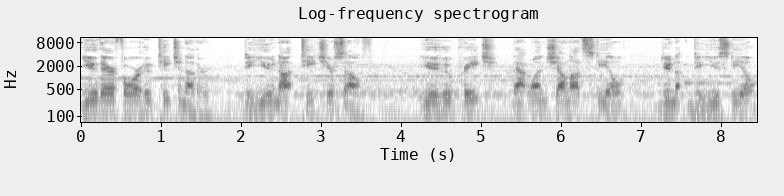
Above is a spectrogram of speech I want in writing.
You therefore who teach another, do you not teach yourself? You who preach, that one shall not steal, do, not, do you steal?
